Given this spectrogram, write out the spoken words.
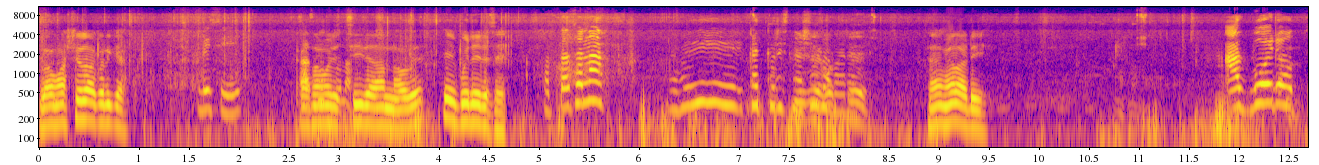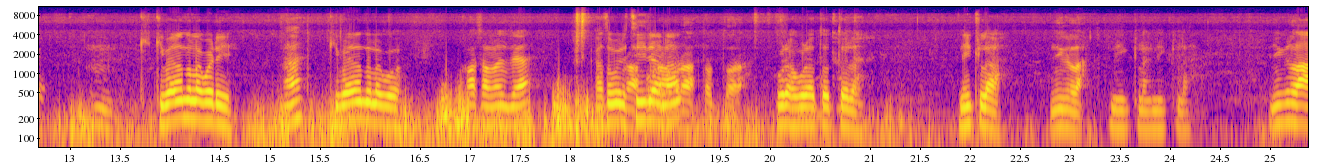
ল মাছটি লাও কনিকা বেশি কাঁচামরিচ চিরা রান্না হবে এই বলে গেছে হতাছে না হ্যাঁ মেলাডি আজ বইটা হচ্ছে কিবা রান্ধা লাগবে এটি হ্যাঁ কিবা রান্ধা লাগবো কাঁচা মাছ দেয়া কাঁচামরিচ চিরা না তত্তরা পুরা পুরা তোরা নিকলা নিগলা নিকলা নিকলা নিগলা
